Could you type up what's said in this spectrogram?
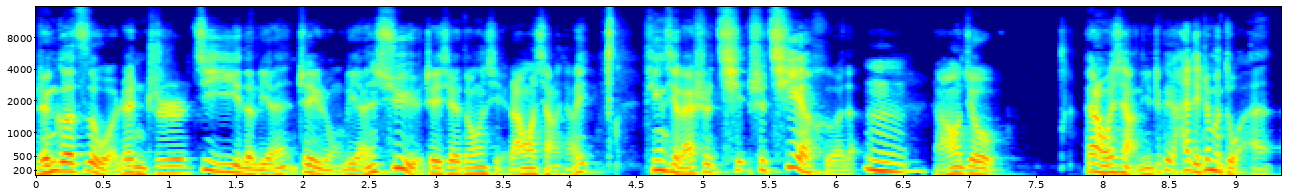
人格自我认知、记忆的连这种连续这些东西，让我想想，哎，听起来是切是切合的。嗯然后就，但是我想你这个还得这么短，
